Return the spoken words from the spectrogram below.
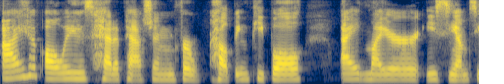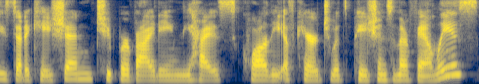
I have always had a passion for helping people. I admire ECMC's dedication to providing the highest quality of care to its patients and their families.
